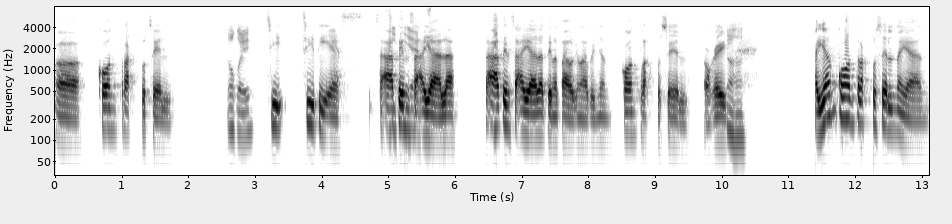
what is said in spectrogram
uh, contract to sell. Okay. C- CTS. Sa atin CTS. sa Ayala. Sa atin sa Ayala, tinatawag natin yan, contract to sell. Okay? Uh-huh. Ayang contract to sell na yan,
